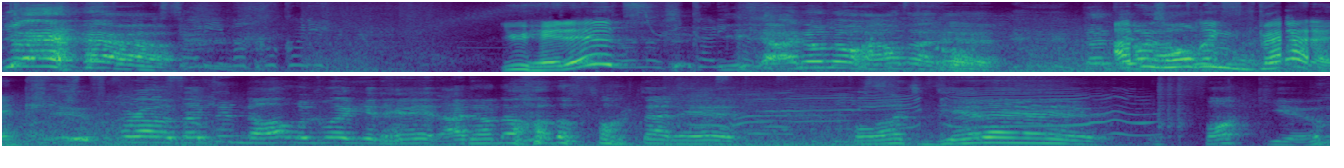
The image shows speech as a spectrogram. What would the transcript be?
Yeah! You hit it? Yeah, I don't know how that hit. Oh. That did I was holding look- back. Bro, that did not look like it hit. I don't know how the fuck that hit. Well, let's get it. Fuck you.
